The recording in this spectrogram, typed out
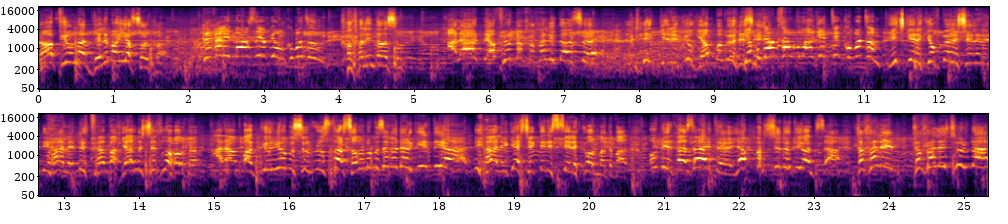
Ne yapıyorsun lan deli manyak soyka? Kakalin dansı yapıyorum Kubat'ım. Kakalin dansı mı? Alan ne yapıyorsun lan kakalin dansı? gerek yok yapma böyle şey. Yapacağım sen bunu hak ettin Kubat'ım. Hiç gerek yok böyle şeylere Nihale. Lütfen bak yanlışlıkla oldu. Anam bak görüyor musun Ruslar salonumuza kadar girdi ya. Nihale gerçekten isteyerek olmadı bak. O bir kazaydı. Yapma şunu diyorsa. Kakalin, kakalin şurada.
